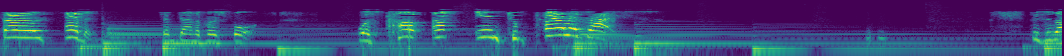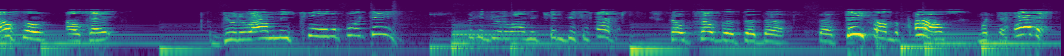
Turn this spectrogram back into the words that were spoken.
third heaven. Jump down to verse 4. Was caught up into paradise. This is also, okay, Deuteronomy 10 and 14. Look at Deuteronomy 10, this is heaven. So, so the, the, the, the thief on the cross went to heaven.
